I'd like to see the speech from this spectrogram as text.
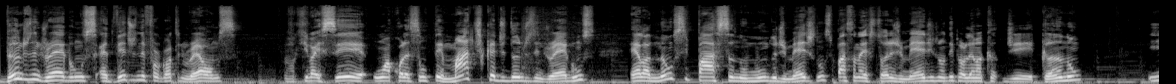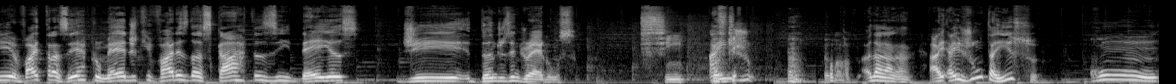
Dungeons and Dragons Adventures in the Forgotten Realms, que vai ser uma coleção temática de Dungeons and Dragons, ela não se passa no mundo de Magic, não se passa na história de Magic, não tem problema de canon. E vai trazer pro Magic várias das cartas e ideias de Dungeons and Dragons. Sim. Aí, ju ah, não, não, não. Aí, aí, junta isso com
